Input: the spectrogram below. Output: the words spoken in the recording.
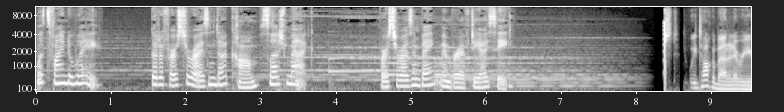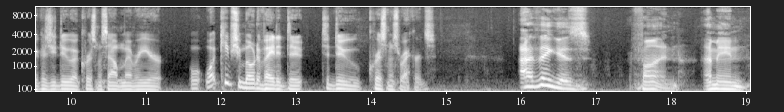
Let's find a way. Go to firsthorizon.com slash Mac. First Horizon Bank member FDIC. We talk about it every year because you do a Christmas album every year. What keeps you motivated to, to do Christmas records? I think is fun. I mean,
